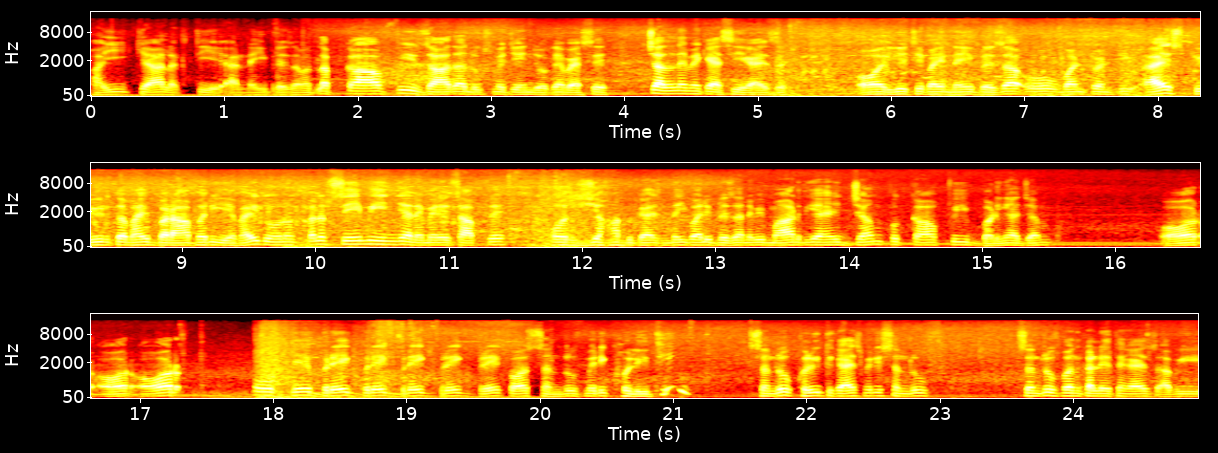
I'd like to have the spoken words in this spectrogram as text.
भाई क्या लगती है यार नई ब्रेजा मतलब काफ़ी ज़्यादा लुक्स में चेंज हो गए वैसे चलने में कैसी है गैस और ये थी भाई नई ब्रेजा ओ 120 आई स्पीड तो भाई बराबर ही है भाई, दोनों मतलब सेम ही इंजन है मेरे हिसाब से। और यहाँ पे गैस नई वाली ब्रेजा ने भी मार दिया है। जंप काफ़ी बढ़िया जंप और और और, okay brake brake brake brake brake और सनरूफ मेरी खुली थी। सनरूफ खुली थी गैस मेरी सनरूफ सनरूफ बंद कर लेते हैं गैस अभी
